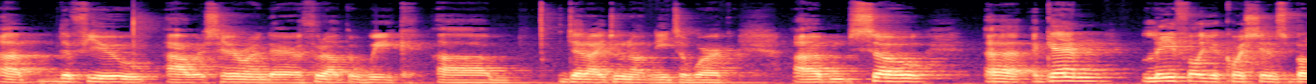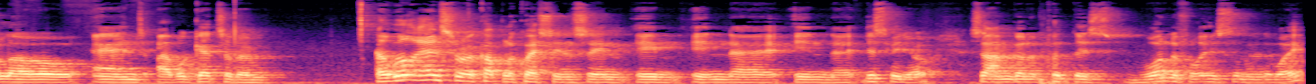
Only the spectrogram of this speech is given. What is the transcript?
uh, the few hours here and there throughout the week um, that I do not need to work. Um, so uh, again, leave all your questions below and I will get to them. I will answer a couple of questions in, in, in, uh, in uh, this video. So I'm going to put this wonderful instrument away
